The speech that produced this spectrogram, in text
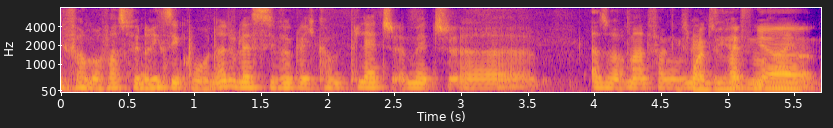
Vor allem auch was für ein Risiko, ne? Du lässt sie wirklich komplett mit, äh, also am Anfang Ich meine, sie Waffen hätten ja rein.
